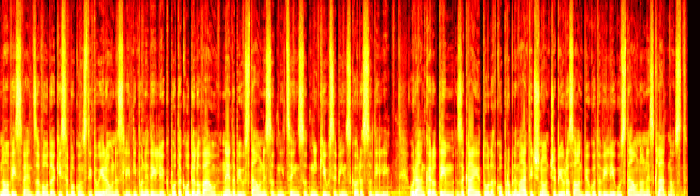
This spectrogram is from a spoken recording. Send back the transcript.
Novi svet zavoda, ki se bo konstituiral naslednji ponedeljek, bo tako deloval, ne da bi ustavne sodnice in sodniki vsebinsko razsodili. Urankar o tem, zakaj je to lahko problematično, če bi v razsodbi ugotovili ustavno neskladnost.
